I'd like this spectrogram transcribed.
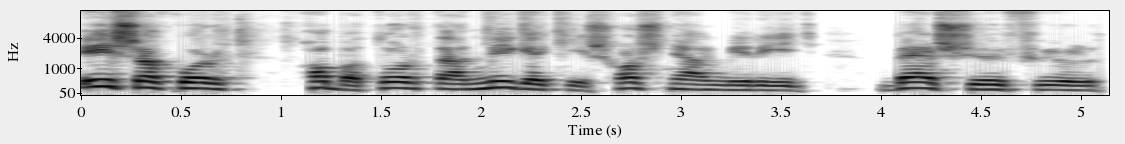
és akkor haba tortán még egy kis hasnyálmirigy, belső fül,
